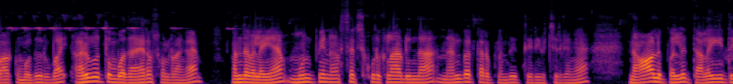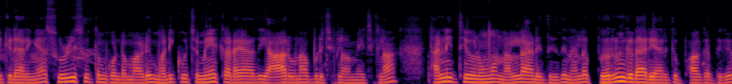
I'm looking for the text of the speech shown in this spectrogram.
பார்க்கும்போது ரூபாய் அறுபத்தொம்போதாயிரம் சொல்கிறாங்க அந்த விலையை முன்பின் அனுசரித்து கொடுக்கலாம் அப்படின்னு தான் நண்பர் தரப்புலேருந்து தெரிவிச்சிருக்கேங்க. நாலு பல் தலையீத்து கிடாரிங்க. சுழி சுத்தம் கொண்ட மாடு. மடிக்கூச்சமே கிடையாது. யார் வேணால் பிடிச்சிக்கலாம் மேய்ச்சிக்கலாம். தண்ணி தீவனமும் நல்லா எடுத்துக்குது. நல்ல பெருங்கிடாரியாக இருக்குது பார்க்குறதுக்கு.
